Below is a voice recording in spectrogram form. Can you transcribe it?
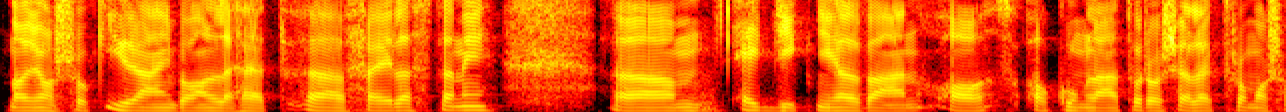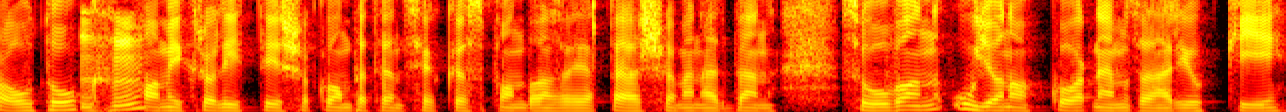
nagyon sok irányban lehet fejleszteni. Egyik nyilván az akkumulátoros elektromos autók, uh-huh. amikről itt is a kompetencia központban azért első menetben szó van. Ugyanakkor nem zárjuk ki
